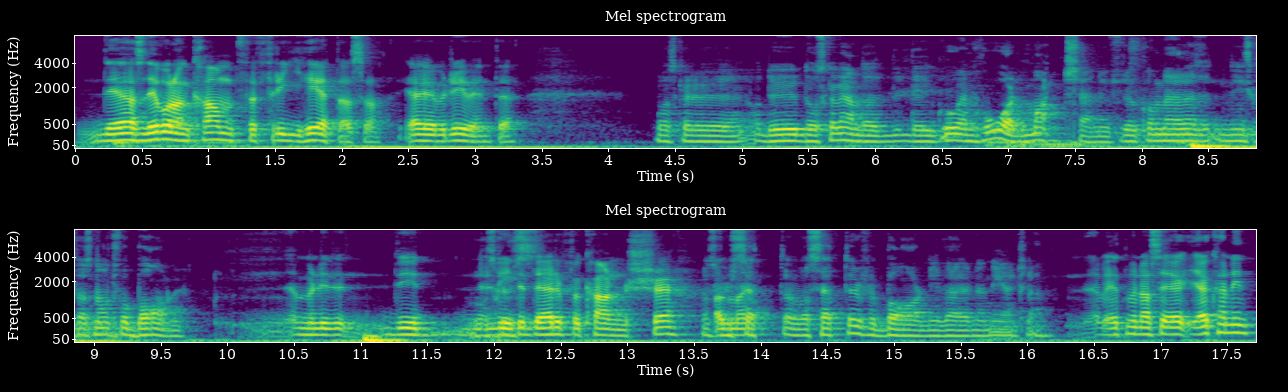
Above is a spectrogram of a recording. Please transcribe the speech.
Det är, alltså, det är våran kamp för frihet alltså. Jag överdriver inte. Vad ska du... Och du, då ska vi ändå... Det går en hård match här nu för du kommer... Ni ska snart få barn. Ja, Men det, det är lite du därför kanske. Vad, ska du man- sätta, vad sätter du för barn i världen egentligen? Jag vet men alltså jag, jag kan inte...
